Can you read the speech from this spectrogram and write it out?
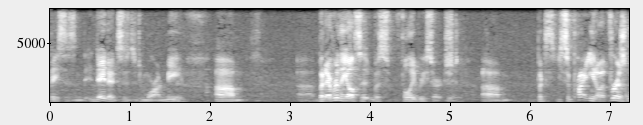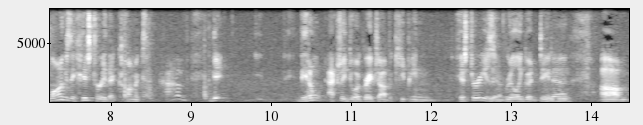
basis in, in data. It's, it's more on me. Um, uh, but everything else it was fully researched. Um, but surprise, you know, for as long as the history that comics have, they, they don't actually do a great job of keeping histories and Yeah. Mm-hmm. really good data. Um,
